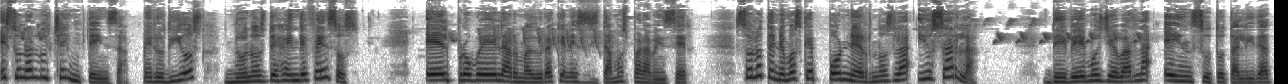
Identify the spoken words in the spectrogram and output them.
Es una lucha intensa, pero Dios no nos deja indefensos. Él provee la armadura que necesitamos para vencer. Solo tenemos que ponérnosla y usarla. Debemos llevarla en su totalidad,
